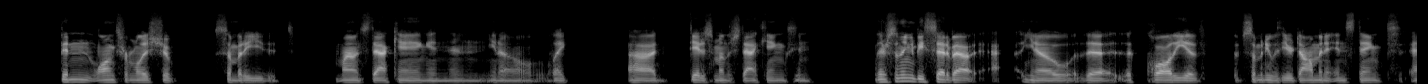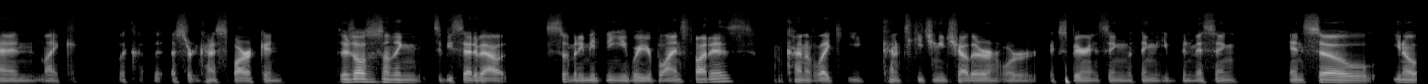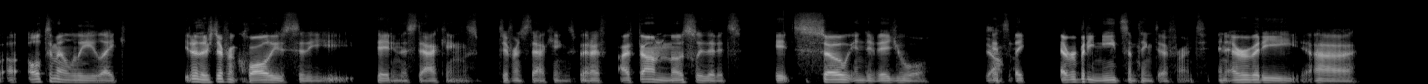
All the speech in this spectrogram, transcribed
been in long term relationship somebody that's my own stacking, and then you know like uh dated some other stackings, and there's something to be said about uh, you know the the quality of of somebody with your dominant instinct and like like a certain kind of spark, and there's also something to be said about somebody meeting you where your blind spot is, kind of like you kind of teaching each other or experiencing the thing that you've been missing and so you know ultimately like you know there's different qualities to the dating the stackings different stackings but i've i found mostly that it's it's so individual Yeah. it's like everybody needs something different and everybody uh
